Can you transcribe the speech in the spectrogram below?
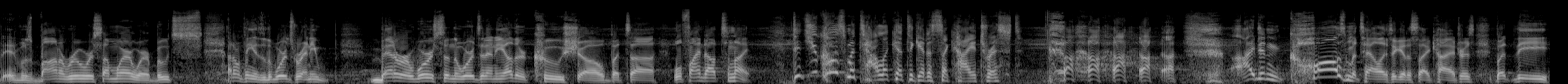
it was Bonnaroo or somewhere where Boots. I don't think the words were any better or worse than the words at any other coup show, but uh, we'll find out tonight. Did you cause Metallica to get a psychiatrist? I didn't cause Metallica to get a psychiatrist, but the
